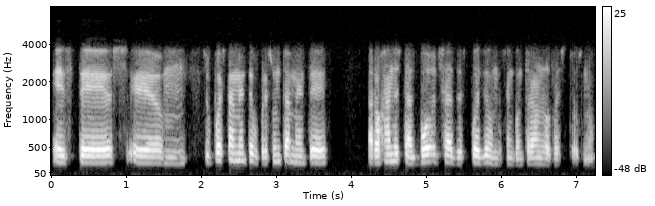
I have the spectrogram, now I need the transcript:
este eh, supuestamente o presuntamente arrojando estas bolsas después de donde se encontraron los restos no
